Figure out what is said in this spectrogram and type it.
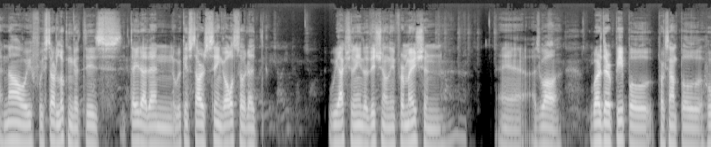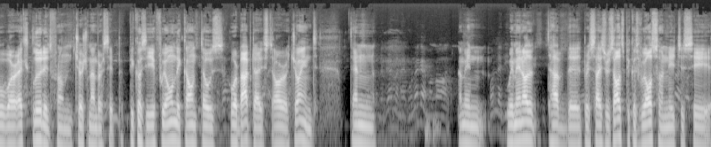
And now, if we start looking at this data, then we can start seeing also that we actually need additional information uh, as well. Were there people, for example, who were excluded from church membership? Because if we only count those who were baptized or joined, then, I mean, we may not have the precise results because we also need to see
